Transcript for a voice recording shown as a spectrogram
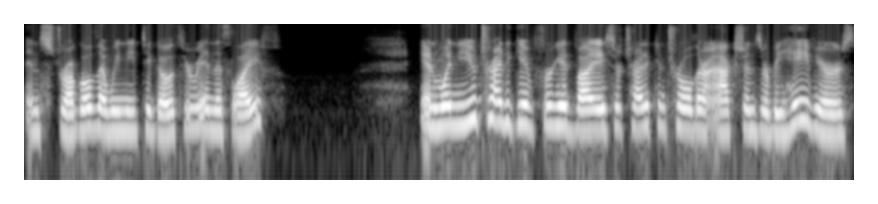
and struggle that we need to go through in this life. And when you try to give free advice or try to control their actions or behaviors,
